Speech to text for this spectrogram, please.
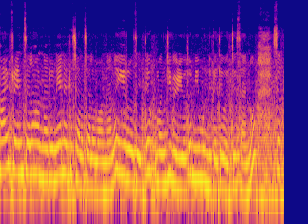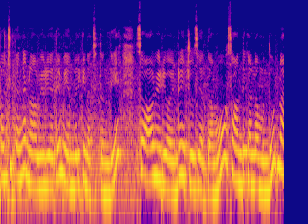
హాయ్ ఫ్రెండ్స్ ఎలా ఉన్నారు? నేనైతే చాలా చాలా బాగున్నాను. ఈ అయితే ఒక మంచి వీడియోతో మీ ముందుకైతే వచ్చేసాను. సో ఖచ్చితంగా నా వీడియో అయితే మీ అందరికీ నచ్చుతుంది. సో ఆ వీడియో ఏంటో చూసేద్దాము. సో అంతకన్నా ముందు నా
